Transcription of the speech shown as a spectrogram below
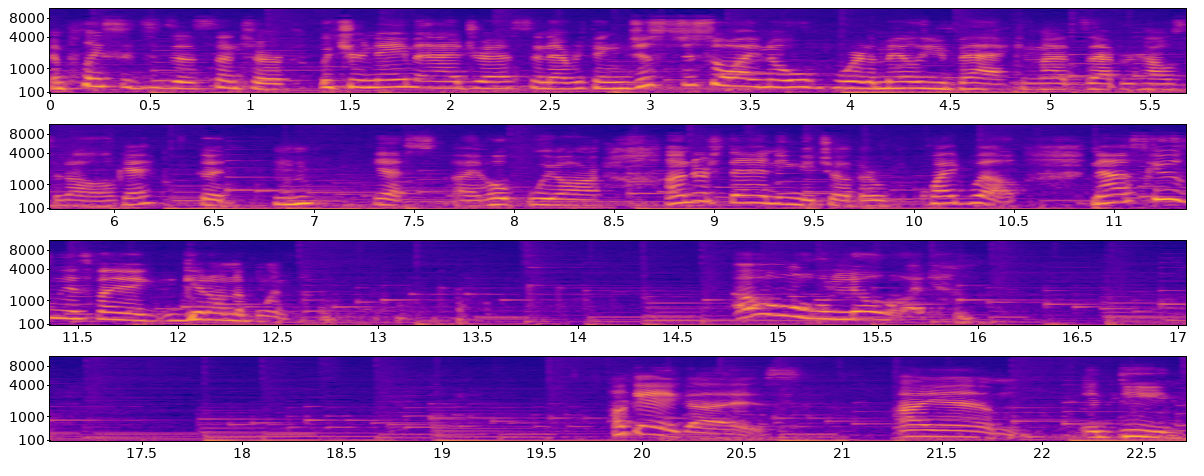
and place it to the center with your name, address, and everything, just just so I know where to mail you back and not zap your house at all. Okay? Good. Mm-hmm. Yes, I hope we are understanding each other quite well. Now, excuse me if I get on the blimp. Oh lord. Okay guys, I am indeed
